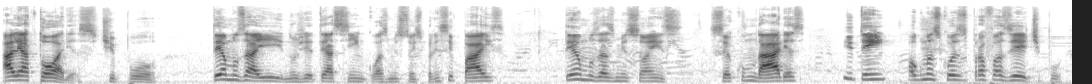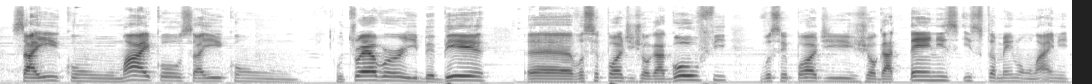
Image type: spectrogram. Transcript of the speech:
aleatórias. Tipo, temos aí no GTA V as missões principais, temos as missões secundárias e tem algumas coisas para fazer, tipo sair com o Michael, sair com o Trevor e beber. É, você pode jogar golfe, você pode jogar tênis, isso também no online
